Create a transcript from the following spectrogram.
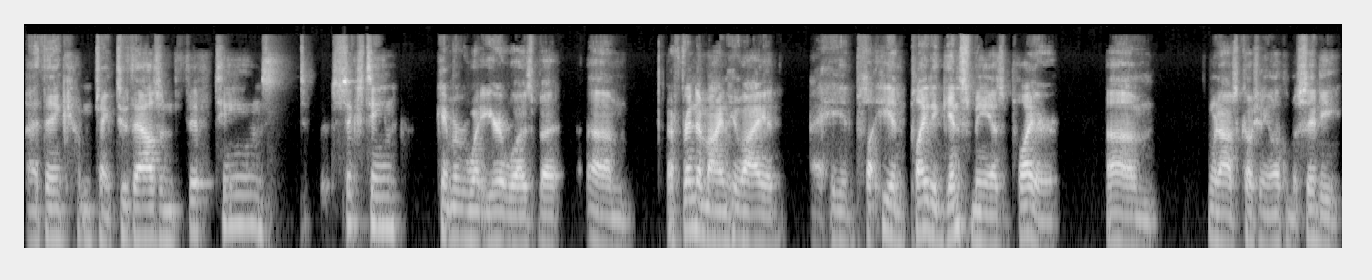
I think I'm saying 2015 16. Can't remember what year it was, but um, a friend of mine who I had he had pl- he had played against me as a player um, when I was coaching in Oklahoma City,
